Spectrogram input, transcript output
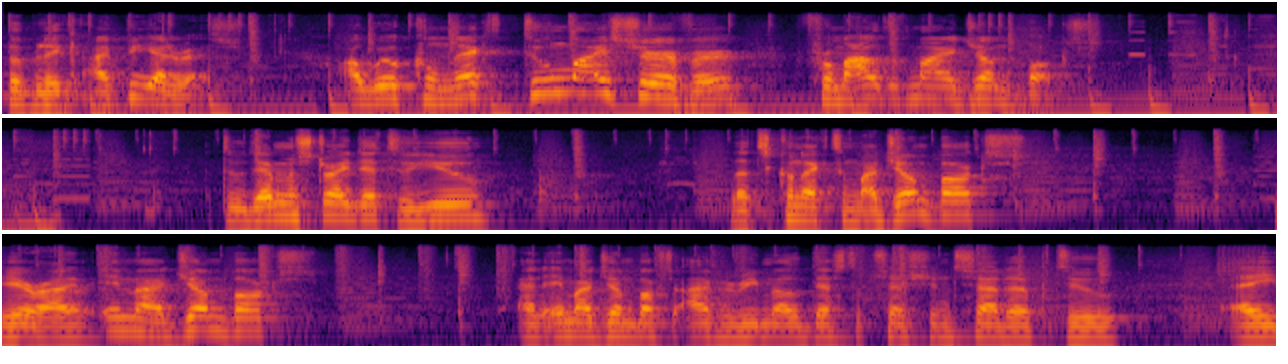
public IP address. I will connect to my server from out of my jump box. To demonstrate that to you, let's connect to my jump box. Here I am in my jump box. And in my jump box I have a remote desktop session set up to a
